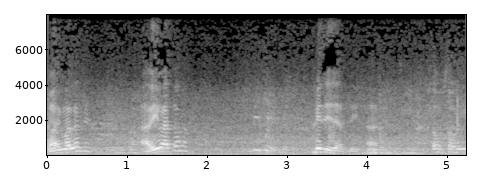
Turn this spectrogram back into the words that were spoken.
હોય મળે છે? આવી વાતો? બીજી જાતની હા. શું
